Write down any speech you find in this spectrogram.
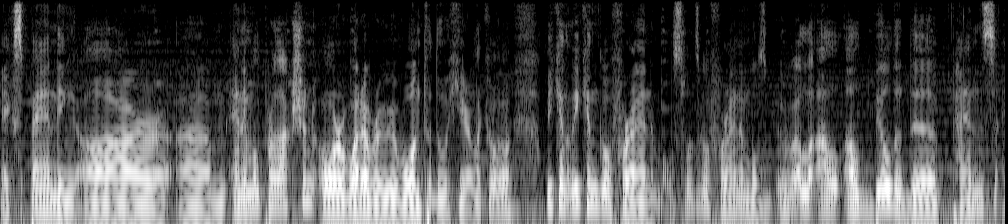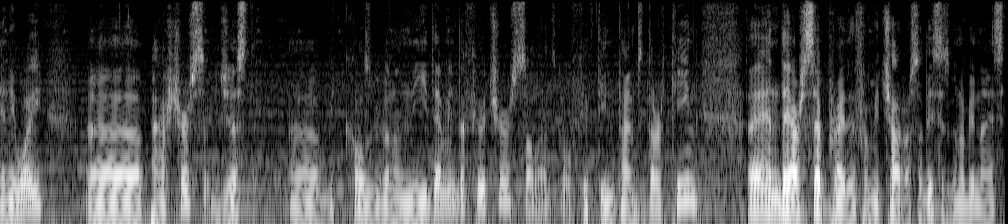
expanding our um, animal production or whatever we want to do here. Like uh, we can we can go for animals. Let's go for animals. Well, I'll I'll build the pens anyway, uh, pastures just uh, because we're gonna need them in the future. So let's go 15 times 13, uh, and they are separated from each other. So this is gonna be nice.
